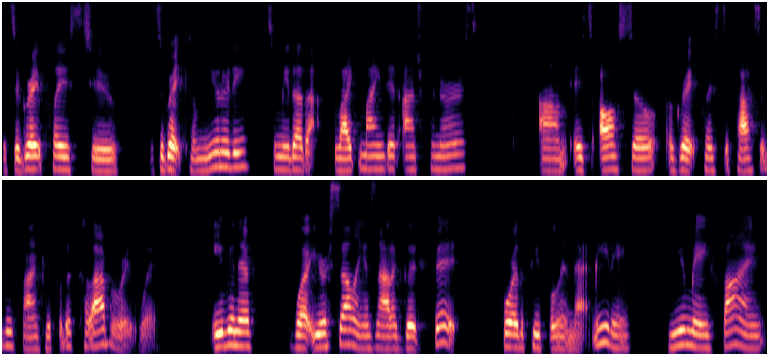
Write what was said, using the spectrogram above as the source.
it's a great place to, it's a great community to meet other like-minded entrepreneurs. um, it's also a great place to possibly find people to collaborate with. Even if what you're selling is not a good fit for the people in that meeting, you may find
